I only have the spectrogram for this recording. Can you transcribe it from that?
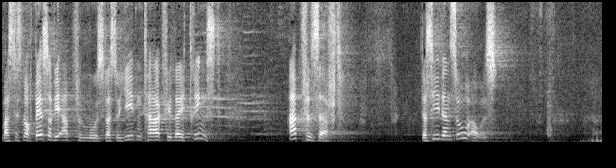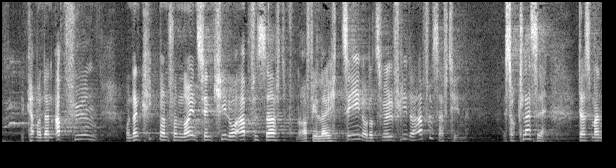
was ist noch besser wie Apfelmus, was du jeden Tag vielleicht trinkst? Apfelsaft. Das sieht dann so aus. Den kann man dann abfüllen und dann kriegt man von 19 Kilo Apfelsaft, na, vielleicht 10 oder 12 Liter Apfelsaft hin. Ist doch klasse, dass man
